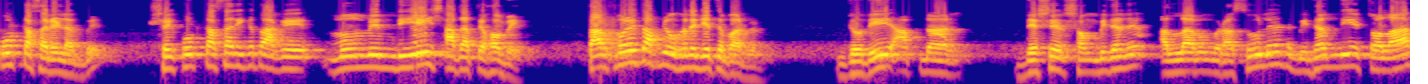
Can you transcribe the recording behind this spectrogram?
কোর্ট কাছারি লাগবে। সেই কোর্ট কাছারিকে তো আগে মোমেন দিয়েই সাজাতে হবে। তারপরে তো আপনি ওখানে যেতে পারবেন। যদি আপনার দেশের সংবিধানে আল্লাহ এবং রাসুলের বিধান দিয়ে চলার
